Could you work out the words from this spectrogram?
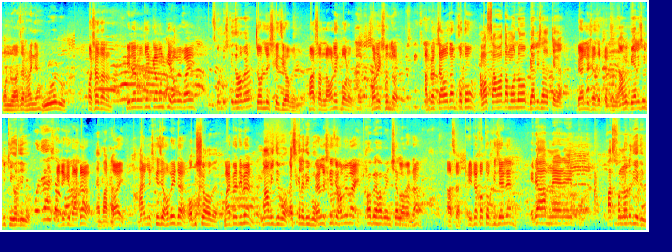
পনেরো হাজার হয় না? অসাধারণ। এটার ওজন কেমন কি হবে ভাই? চল্লিশ কেজি হবে। চল্লিশ কেজি হবে। মাশাল্লাহ অনেক বড় অনেক সুন্দর। আপনার চাওয়া দাম কত? আমার চাওয়া দাম হলো বিয়াল্লিশ হাজার টাকা। বিয়াল্লিশ হাজার টাকা। আমি বিয়াল্লিশ বিক্রি করে দিব। এটা কি বাটা? হ্যাঁ, বাটা। ভাই বিয়াল্লিশ কেজি হবে এটা? অবশ্যই হবে। মাইপে দিবেন? মামি দিব স্কেলে দিব। বিয়াল্লিশ কেজি হবে ভাই? হবে হবে ইনশাল্লাহ হবে না? আচ্ছা এটা কত কি চাইলেন? এটা আপনার পাঁচপান্ন হলে দিয়ে দিব।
